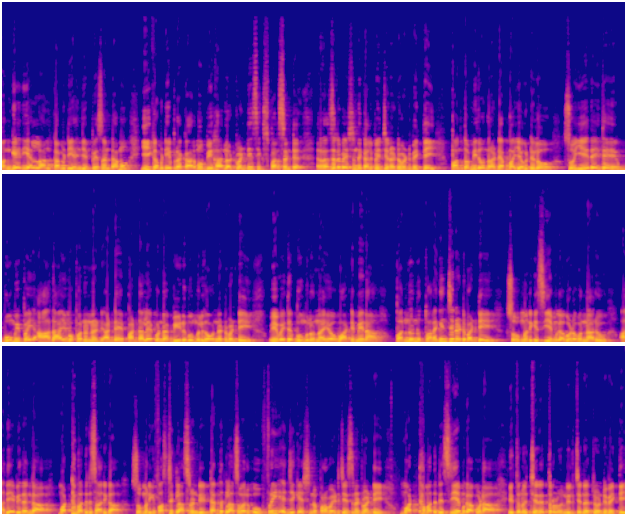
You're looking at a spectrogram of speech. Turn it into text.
మంగేరియల్ లాల్ కమిటీ అని చెప్పేసి అంటాము. ఈ కమిటీ ప్రకారం బీహార్లో ట్వంటీ సిక్స్ పర్సెంట్ రిజర్వేషన్ కల్పించినటువంటి వ్యక్తి పంతొమ్మిది వందల డెబ్బై ఒకటిలో సో ఏదైతే భూమిపై ఆదాయపు పన్నునండి అంటే పంట లేకుండా బీడు భూములుగా ఉన్నటువంటి ఏవైతే భూములు ఉన్నాయో వాటి మీద పన్నును తొలగించినటువంటి సో మనకి సీఎంగా కూడా ఉన్నారు. అదేవిధంగా మొట్టమొదటిసారిగా. సో మనకి ఫస్ట్ క్లాస్ నుండి టెన్త్ క్లాస్ వరకు ఫ్రీ ఎడ్యుకేషన్ ప్రొవైడ్ చేసినటువంటి మొట్టమొదటి సీఎంగా కూడా ఇతను చరిత్రలో నిలిచినటువంటి వ్యక్తి.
